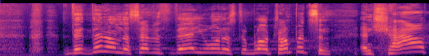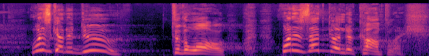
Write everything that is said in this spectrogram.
then on the seventh day you want us to blow trumpets and, and shout? What is it going to do to the wall? What is that going to accomplish?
